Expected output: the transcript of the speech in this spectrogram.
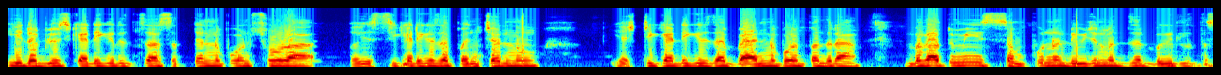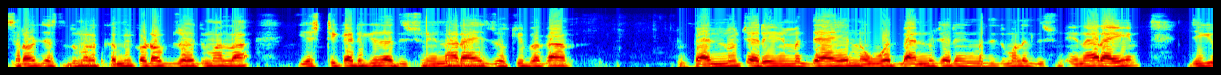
ईडब्ल्यू एस कॅटेगरीचा सत्त्याण्णव पॉईंट सोळा एस सी कॅटेगरीचा पंच्याण्णव. एस टी कॅटेगरीचा ब्याण्णव पॉईंट पंधरा. बघा तुम्ही संपूर्ण डिव्हिजनमध्ये जर बघितलं तर सर्वात जास्त तुम्हाला कमी कट ऑफ जो आहे तुम्हाला एस टी कॅटेगरीचा दिसून येणार आहे. जो की बघा ब्याण्णवच्या रेंजमध्ये आहे नव्वद ब्याण्णवच्या रेंजमध्ये तुम्हाला दिसून येणार आहे. जे की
